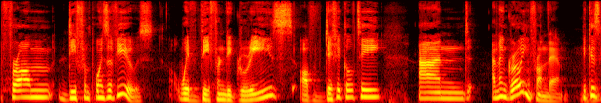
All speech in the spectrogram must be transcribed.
from different points of views with different degrees of difficulty and and then growing from them because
